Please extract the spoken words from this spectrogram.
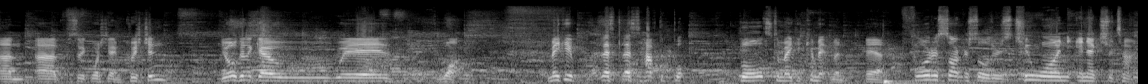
Um, uh, so we can watch the game. Christian, you're going to go with what? Make it. Let's let's have to put balls to make a commitment here. Florida Soccer Soldiers 2 1 in extra time.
